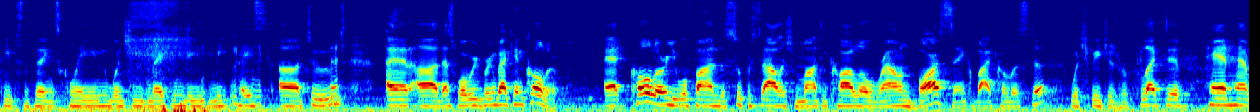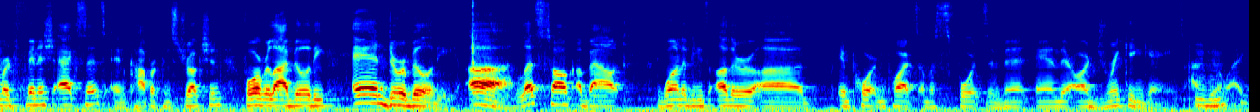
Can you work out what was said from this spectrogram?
keeps the things clean when she's making these meat paste uh, tubes, and uh, that's where we bring back in Kohler. At Kohler, you will find the super stylish Monte Carlo round bar sink by Kallista, which features reflective, hand-hammered finish accents and copper construction for reliability and durability. Uh, let's talk about one of these other uh, important parts of a sports event, and there are drinking games. I feel like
